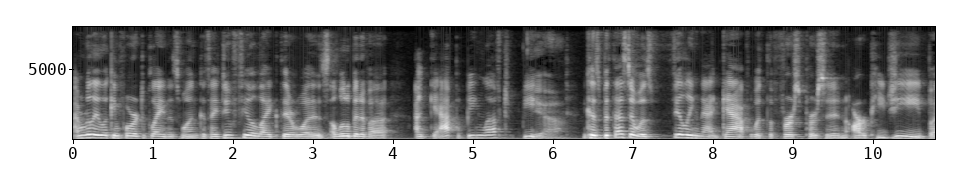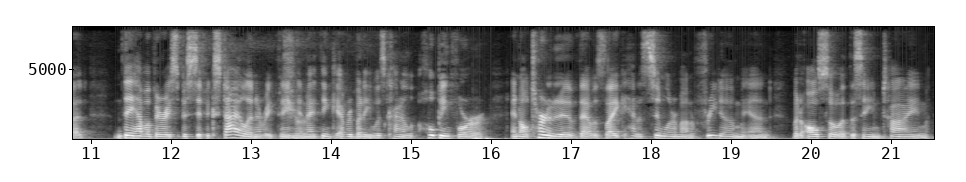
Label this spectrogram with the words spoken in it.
I'm really looking forward to playing this one because I do feel like there was a little bit of a, a gap being left. Be- yeah. Because Bethesda was filling that gap with the first person RPG, but they have a very specific style and everything. Sure. And I think everybody was kind of hoping for an alternative that was like had a similar amount of freedom and but also at the same time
